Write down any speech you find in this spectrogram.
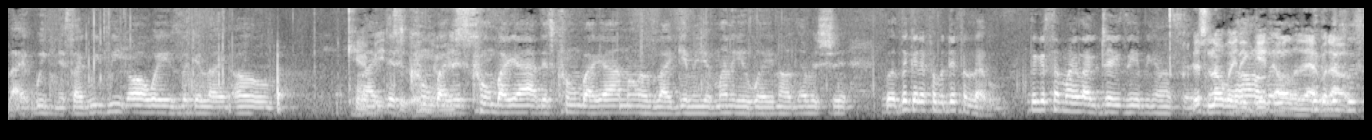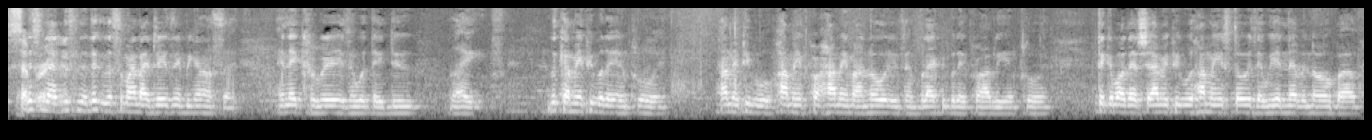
like weakness. Like we we always look at like oh Can't like this kumbaya, this kumbaya, this kumbaya moment of like giving your money away and all that other shit. But look at it from a different level. Look at somebody like Jay Z and Beyonce. There's no way to get all of that without this, listen, listen, separating. listen, look at somebody like Jay Z and Beyonce and their careers and what they do. Like, look how many people they employ. How many people? How many? How many minorities and black people they probably employ? Think about that shit. How many people? How many stories that we had never know about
